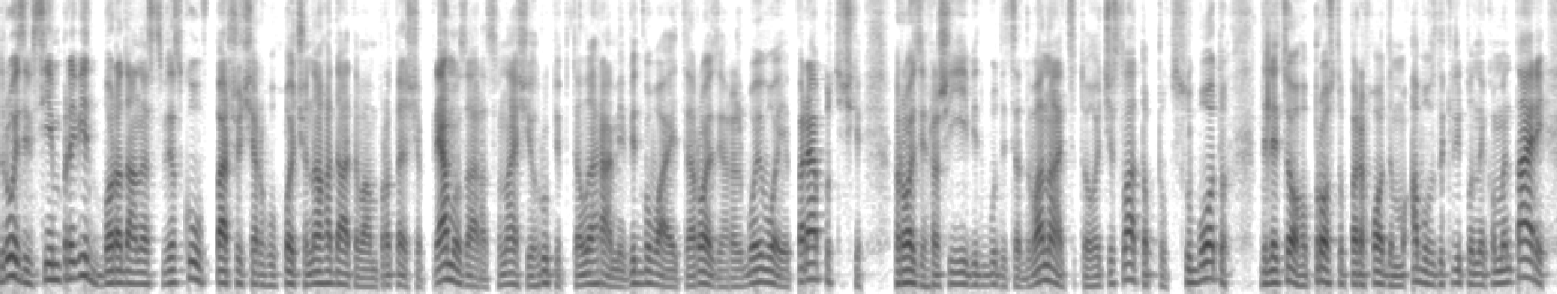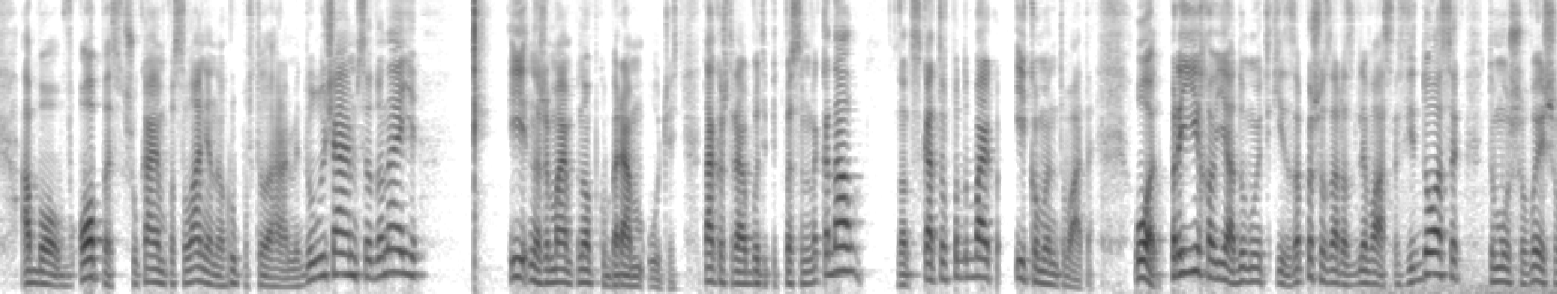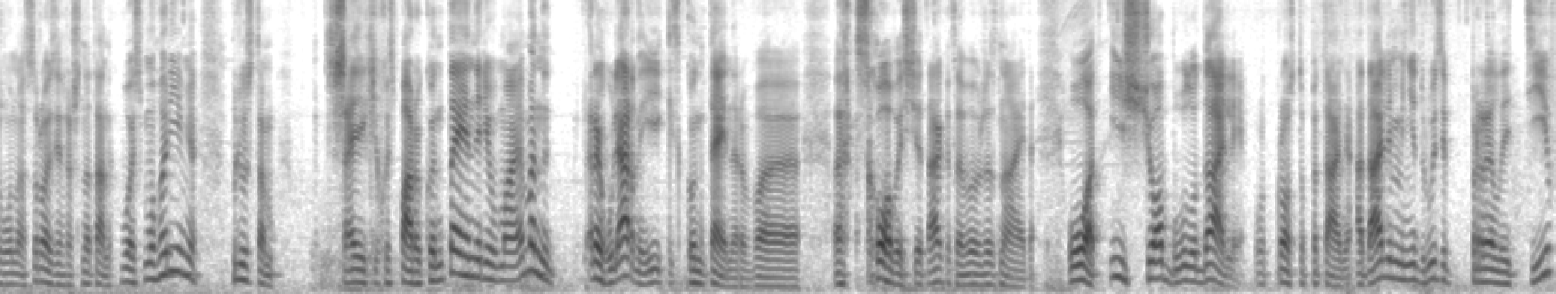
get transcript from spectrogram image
Друзі, всім привіт! Борода на зв'язку. В першу чергу хочу нагадати вам про те, що прямо зараз в нашій групі в Телеграмі відбувається розіграш бойової перепусточки. Розіграш її відбудеться 12 числа, тобто в суботу. Для цього просто переходимо або в закріплений коментарі, або в опис, шукаємо посилання на групу в Телеграмі. Долучаємося до неї і нажимаємо кнопку Беремо участь. Також треба бути підписаним на канал. Натискати вподобайку і коментувати. От, приїхав я, думаю, такий, запишу зараз для вас відосик, тому що вийшов у нас розіграш на танк 8 рівня, плюс там ще якихось пару контейнерів має. У мене регулярний є якийсь контейнер в е, сховищі, так? Це ви вже знаєте. От, і що було далі? От просто питання. А далі мені, друзі, прилетів.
